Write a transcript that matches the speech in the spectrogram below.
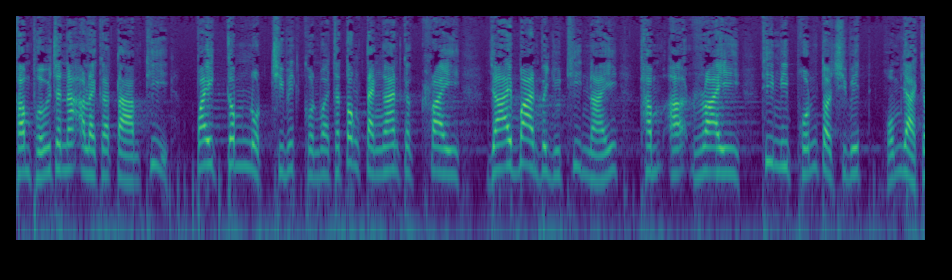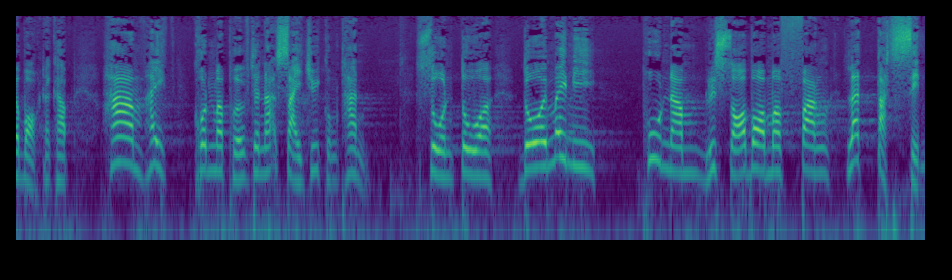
คำเผยพระชนะอะไรก็ตามที่ไปกำหนดชีวิตคนว่าจะต้องแต่งงานกับใคร ย้ายบ้านไปอยู่ที่ไหนทำอะไรที่มีผลต่อชีวิต ผมอยากจะบอกนะครับ ห้ามให้คนมาเผยชนะใส่ชีวิตของท่าน ส่วนตัวโดยไม่มีผู้นำหรือสอบอมาฟังและตัดสิน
